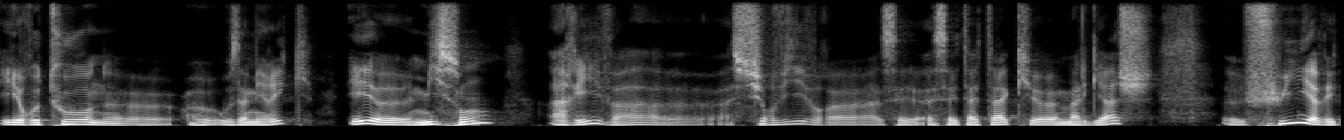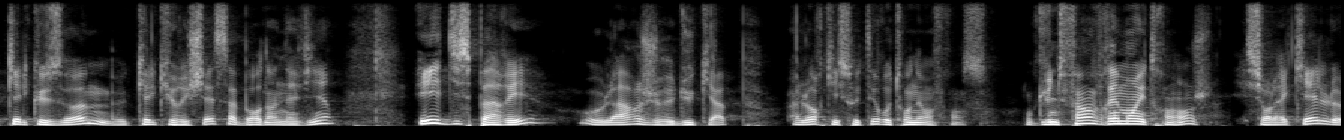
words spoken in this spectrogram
et retourne aux Amériques. Et Misson, arrive euh, à, survivre à, cette attaque euh, malgache, euh, fuit avec quelques hommes, quelques richesses à bord d'un navire et disparaît au large du Cap alors qu'il souhaitait retourner en France. Donc une fin vraiment étrange sur laquelle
